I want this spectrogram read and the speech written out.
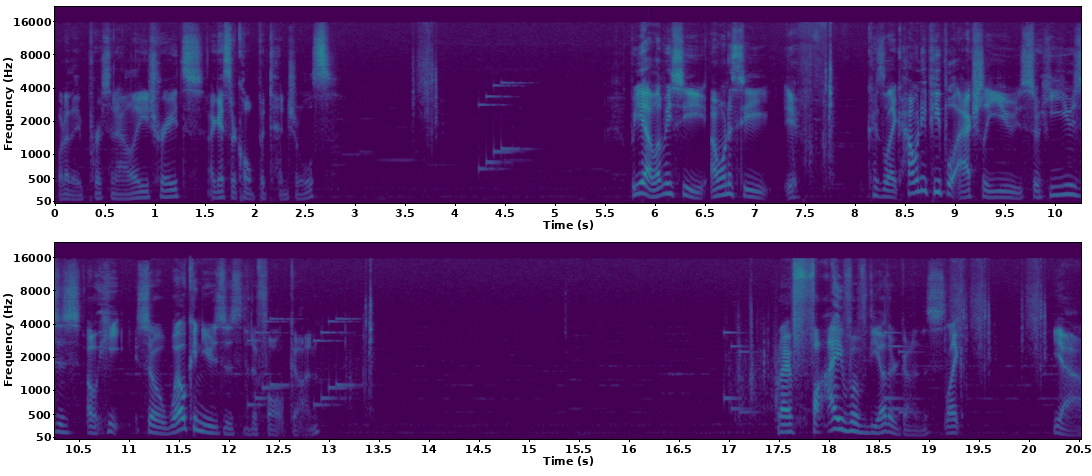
what are they? Personality traits? I guess they're called potentials. But yeah, let me see. I want to see if, because like, how many people actually use? So he uses. Oh, he. So Welkin uses the default gun. But I have five of the other guns. Like, yeah.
